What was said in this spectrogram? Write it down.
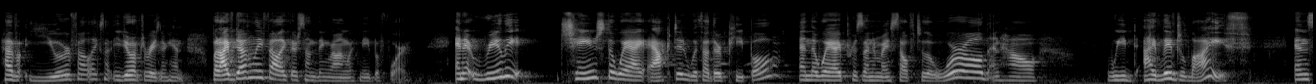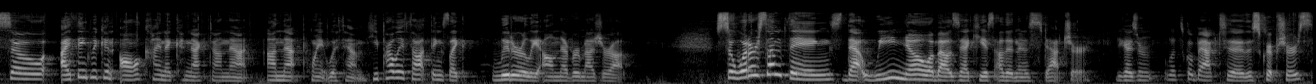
Have you ever felt like something? You don't have to raise your hand. But I've definitely felt like there's something wrong with me before. And it really changed the way I acted with other people and the way I presented myself to the world and how we I lived life. And so I think we can all kind of connect on that on that point with him. He probably thought things like literally I'll never measure up. So what are some things that we know about Zacchaeus other than his stature? You guys, are, let's go back to the scriptures.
